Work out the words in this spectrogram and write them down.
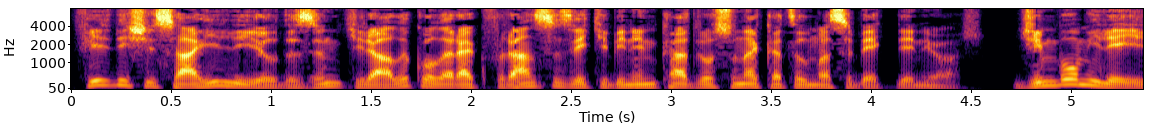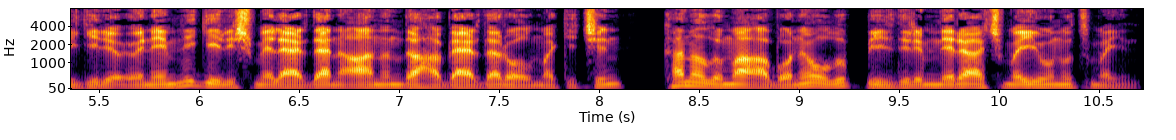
Fil dişi sahilli yıldızın kiralık olarak Fransız ekibinin kadrosuna katılması bekleniyor. Cimbom ile ilgili önemli gelişmelerden anında haberdar olmak için, kanalıma abone olup bildirimleri açmayı unutmayın.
